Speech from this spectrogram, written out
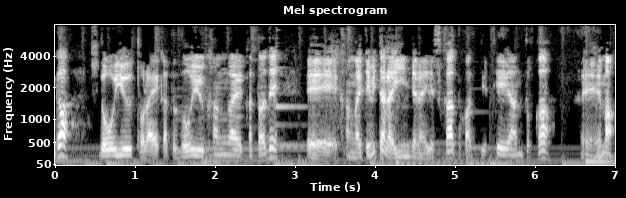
がどういう捉え方、どういう考え方で、えー、考えてみたらいいんじゃないですかとかっていう提案とか、えー、まあ、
